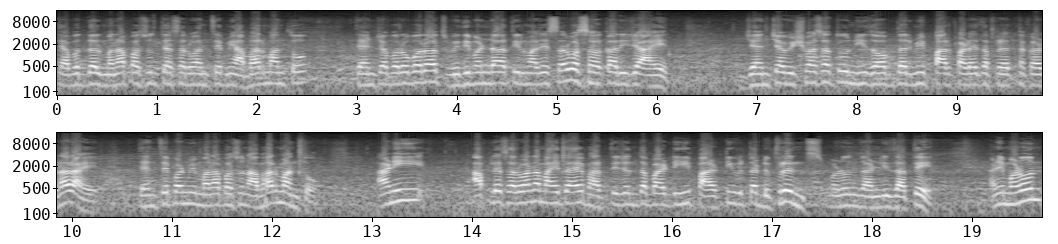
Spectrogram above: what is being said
त्याबद्दल मनापासून त्या सर्वांचे मी आभार मानतो. त्यांच्याबरोबरच विधिमंडळातील माझे सर्व सहकारी जे आहेत ज्यांच्या विश्वासातून ही जबाबदारी मी पार पाडायचा प्रयत्न करणार आहे त्यांचे पण मी मनापासून आभार मानतो. आणि आपल्या सर्वांना माहीत आहे भारतीय जनता पार्टी ही पार्टी विथ अ डिफरन्स म्हणून जाणली जाते. आणि म्हणून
